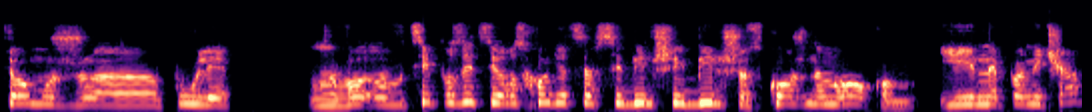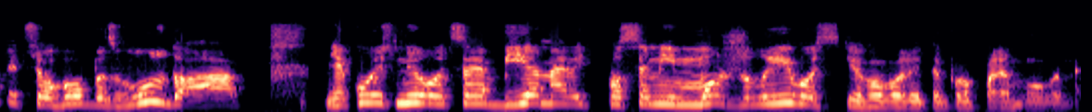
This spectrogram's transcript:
в цьому ж е, пулі в, в ці позиції розходяться все більше і більше з кожним роком, і не помічати цього безглуздо, а якоюсь мірою це б'є навіть по самій можливості говорити про перемовини.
